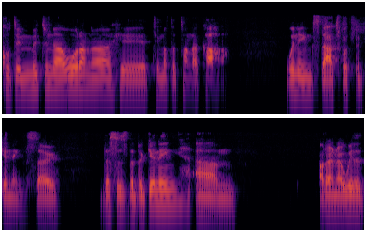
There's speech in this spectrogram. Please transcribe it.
ko te mutunga oranga he kaha winning starts with beginning. So this is the beginning. Um, I don't know whether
